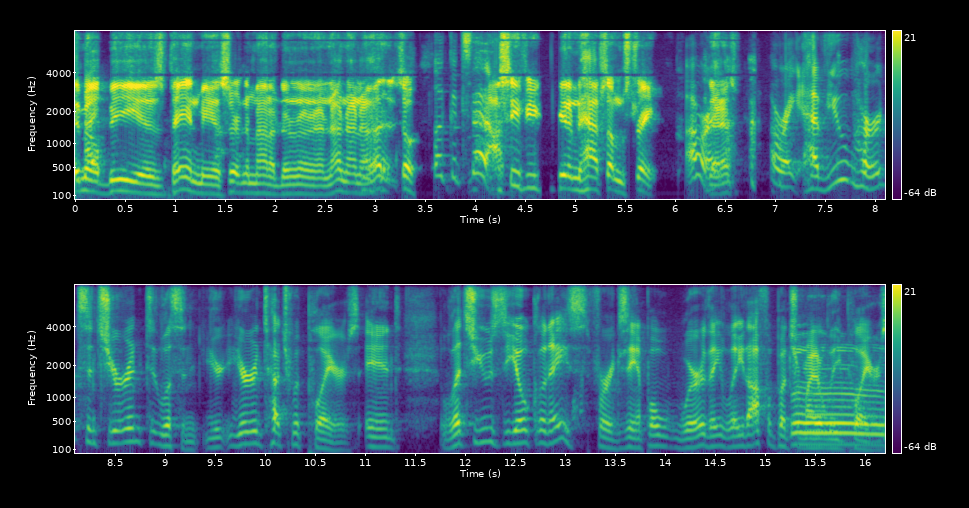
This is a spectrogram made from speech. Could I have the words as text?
MLB is paying me a certain amount of no, no, no, no, no, no. So Look, it's that. I'll see if you can get him to have something straight. All right. Dennis. All right. Have you heard since you're into listen, you're you're in touch with players and let's use the Oakland A's for example where they laid off a bunch of minor league players.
